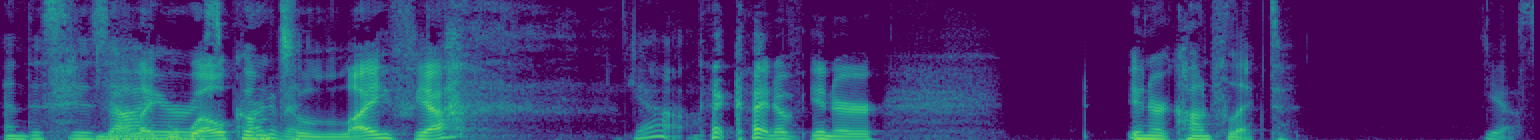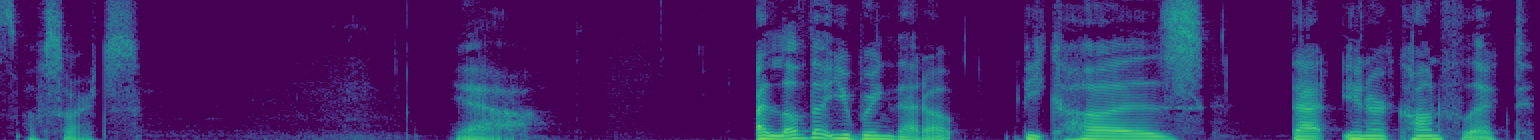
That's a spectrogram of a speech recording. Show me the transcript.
And this yeah, desire like is welcome to life, yeah. Yeah. that kind of inner inner conflict Yes. of sorts. Yeah. I love that you bring that up because that inner conflict,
